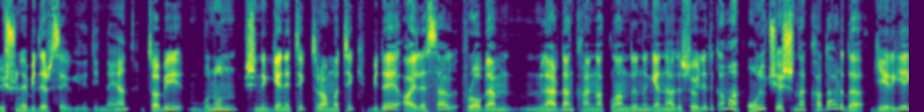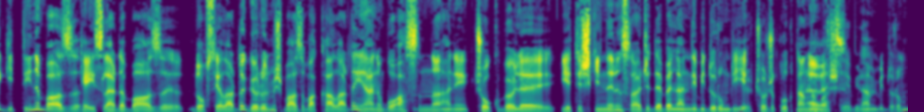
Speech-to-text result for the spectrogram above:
düşünebilir sevgili dinleyen. Tabii bunun şimdi genetik, travmatik bir de ailesel problemlerden kaynaklandığını genelde söyledik ama 13 yaşına kadar da geriye gittiğini bazı case'lerde, bazı dosyalarda görülmüş bazı vakalarda. Yani bu aslında hani çok böyle yetişkinlerin sadece debelendiği bir durum değil. Çocukluktan da Evet. başlayabilen bir durum.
